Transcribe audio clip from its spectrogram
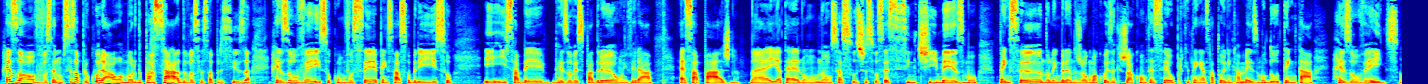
resolve. Você não precisa procurar o amor do passado, você só precisa resolver isso com você, pensar sobre isso e, e, saber resolver esse padrão e virar essa página, né? E até não, não se assuste se você se sentir mesmo pensando, lembrando de alguma coisa que já aconteceu, porque tem essa tônica mesmo do tentar resolver isso.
